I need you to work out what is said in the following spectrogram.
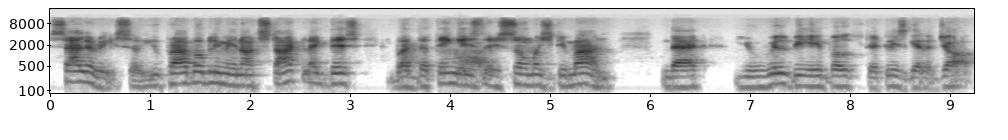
salaries. So you probably may not start like this, but the thing is there is so much demand that you will be able to at least get a job.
